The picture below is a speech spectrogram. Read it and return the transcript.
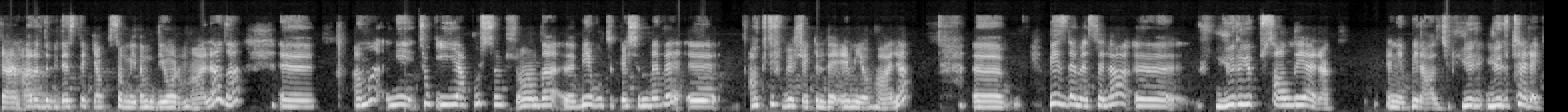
yani arada bir destek yapsa mıydım diyorum hala da. E, ama hani çok iyi yapmıştım. Şu anda e, bir buçuk yaşında ve e, aktif bir şekilde emiyor hala. E, biz de mesela e, yürüyüp sallayarak hani birazcık yürü- yürüterek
